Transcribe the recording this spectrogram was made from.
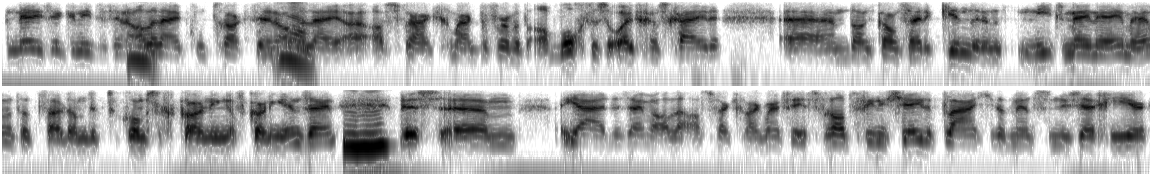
Nee, zeker niet. Er zijn allerlei contracten en allerlei eh, afspraken gemaakt. Bijvoorbeeld, al mochten ze ooit gaan scheiden, eh, dan kan zij de kinderen niet meenemen. Hè, want dat zou dan de toekomstige koning of koningin zijn. Mhm. Dus ehm, ja, er zijn wel allerlei afspraken gemaakt. Maar het is vooral het financiële plaatje dat mensen nu zeggen hier.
